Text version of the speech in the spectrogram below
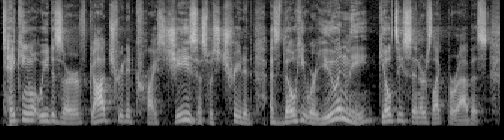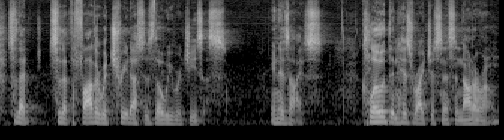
Taking what we deserve, God treated Christ, Jesus was treated as though he were you and me, guilty sinners like Barabbas, so that, so that the Father would treat us as though we were Jesus in his eyes, clothed in his righteousness and not our own.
